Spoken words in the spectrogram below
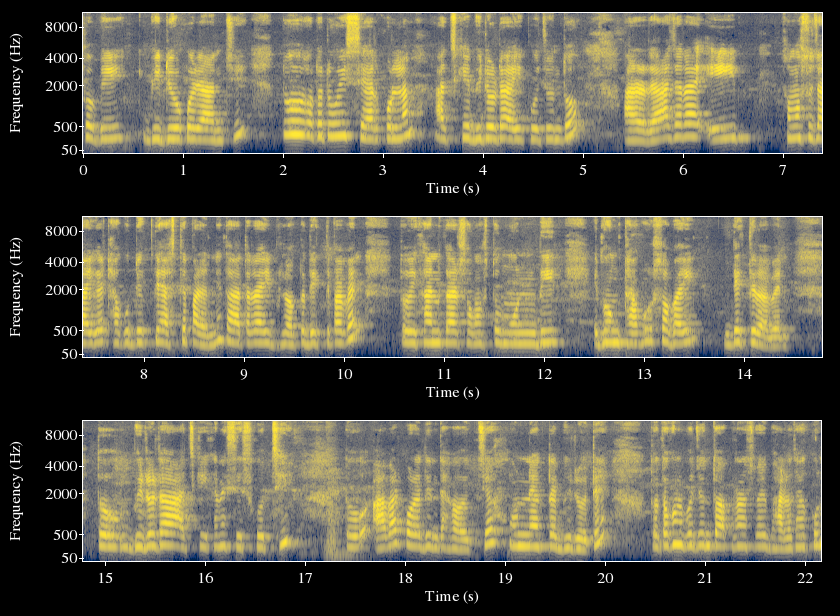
ছবি, ভিডিও করে আনছি, তো ততটুকুই শেয়ার করলাম। আজকে ভিডিওটা এই পর্যন্ত। আর যারা যারা এই সমস্ত জায়গায় ঠাকুর দেখতে আসতে পারেননি, তারা তারা এই ব্লগটা দেখতে পাবেন। তো এখানকার সমস্ত মন্দির এবং ঠাকুর সবাই দেখতে পাবেন। তো ভিডিওটা আজকে এখানে শেষ করছি। তো আবার পরের দিন দেখা হচ্ছে অন্য একটা ভিডিওতে। ততক্ষণ পর্যন্ত আপনারা সবাই ভালো থাকুন,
